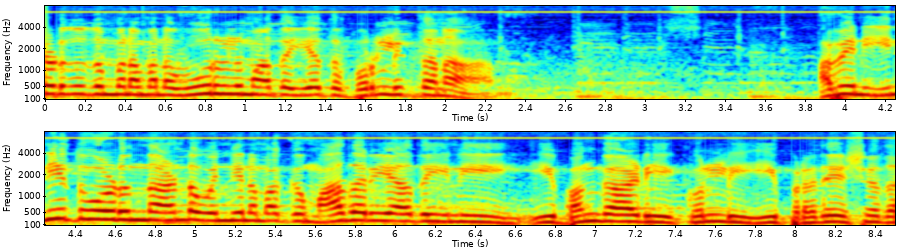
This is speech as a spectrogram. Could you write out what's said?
ಹಿಡಿದು ತುಂಬ ನಮ್ಮನ ಊರುಲು ಮಾತ ಏತ ಪೊರ್ಲಿತ್ತನ? ಅವೇನು ಇನಿ ತೋಡುಂದ ಅಂಡ ಒಂಜಿನ ಮಕ್ಕ ಮಾದರಿಯಾದ ಇನಿ ಈ ಬಂಗಾಡಿ ಕೊಲ್ಲಿ ಈ ಪ್ರದೇಶದ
